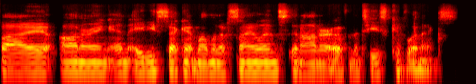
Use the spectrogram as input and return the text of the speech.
by honoring an 80 second moment of silence in honor of Matiss Kivlenieks.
